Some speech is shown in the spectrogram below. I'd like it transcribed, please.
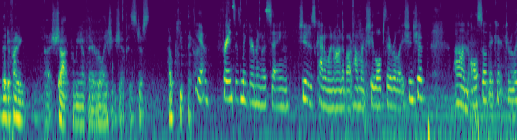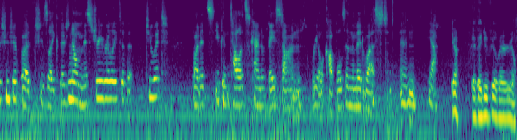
the defining uh, shot for me of their relationship is just how cute they are. Yeah. Frances McDormand was saying, she just kind of went on about how much she loves their relationship, um, also their character relationship, but she's like, there's no mystery really to the to it, but it's you can tell it's kind of based on real couples in the Midwest, and yeah, Yeah, they, they do feel very real.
